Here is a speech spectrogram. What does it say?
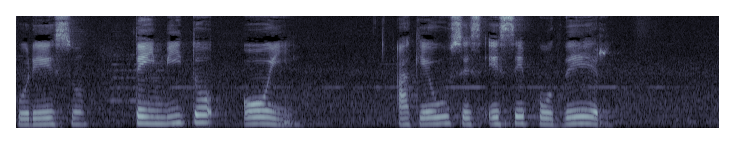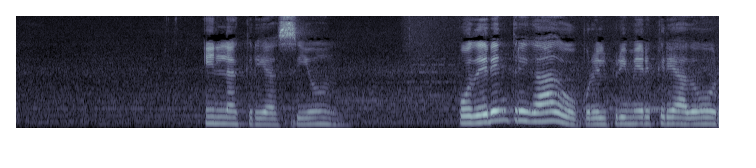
por eso te invito hoy a que uses ese poder en la creación poder entregado por el primer Creador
